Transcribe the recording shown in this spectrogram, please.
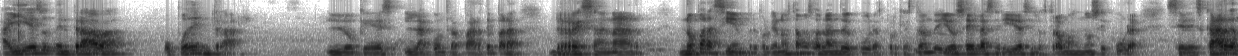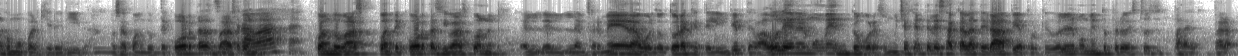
Ahí es donde entraba o puede entrar lo que es la contraparte para resanar, no para siempre, porque no estamos hablando de curas, porque hasta donde yo sé las heridas y los traumas no se curan, se descargan como cualquier herida. O sea, cuando te cortas, vas con, cuando vas, cuando te cortas y vas con la enfermera o el doctor a que te limpie, te va a doler en el momento, por eso mucha gente le saca la terapia porque duele en el momento, pero esto es para, para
